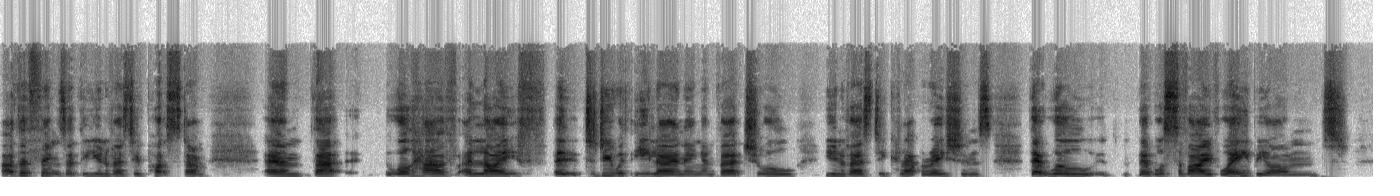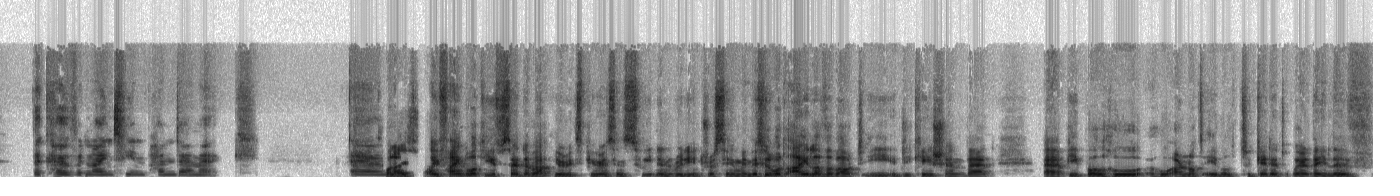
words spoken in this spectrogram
other things at the University of Potsdam um, that will have a life uh, to do with e-learning and virtual university collaborations that will that will survive way beyond the COVID-19 pandemic. Um, well, I, I find what you've said about your experience in Sweden really interesting. I mean, this is what I love about e-education that uh, people who who are not able to get it where they live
